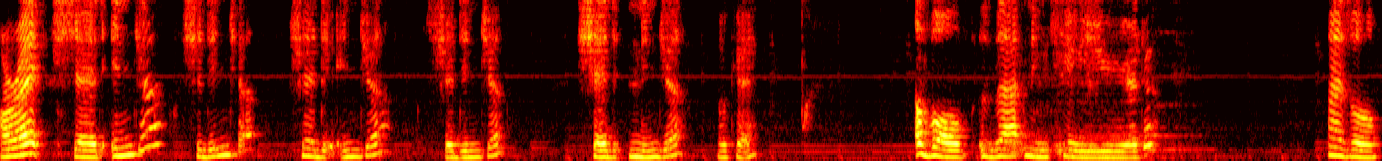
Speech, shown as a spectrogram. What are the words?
Alright, Shedinja, Shed Ninja, Shedinja, Shed Ninja. Okay. Evolve that Nincada. Might as well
